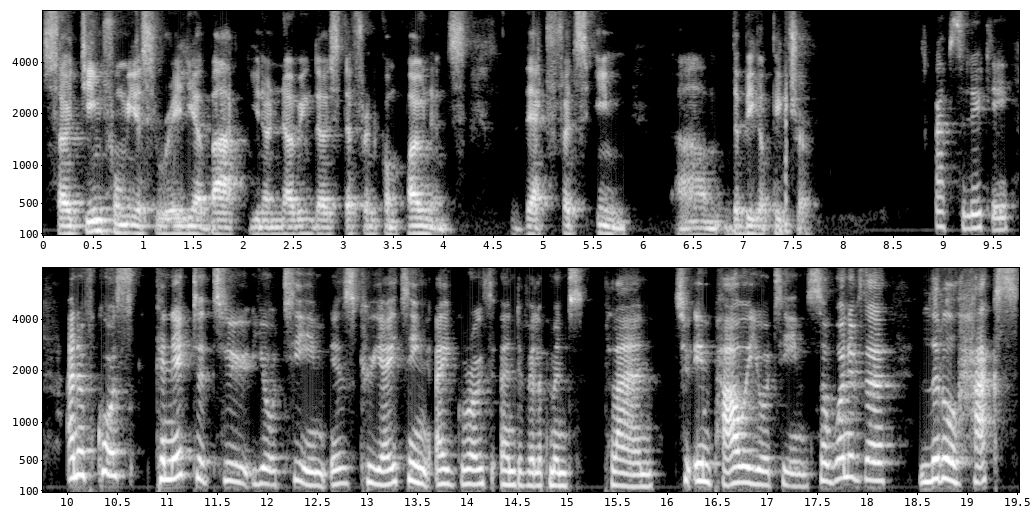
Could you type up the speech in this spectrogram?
so team for me is really about you know knowing those different components that fits in um, the bigger picture. Absolutely, and of course, connected to your team is creating a growth and development plan to empower your team. So one of the little hacks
